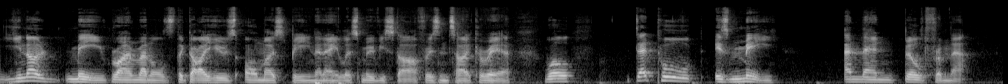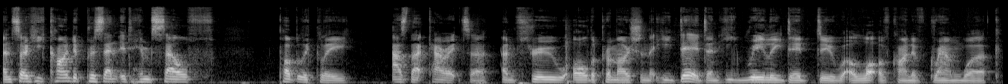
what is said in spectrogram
You know me, Ryan Reynolds, the guy who's almost been an A-list movie star for his entire career. Well, Deadpool is me, and then build from that. And so he kind of presented himself publicly as that character, and through all the promotion that he did, and he really did do a lot of kind of groundwork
